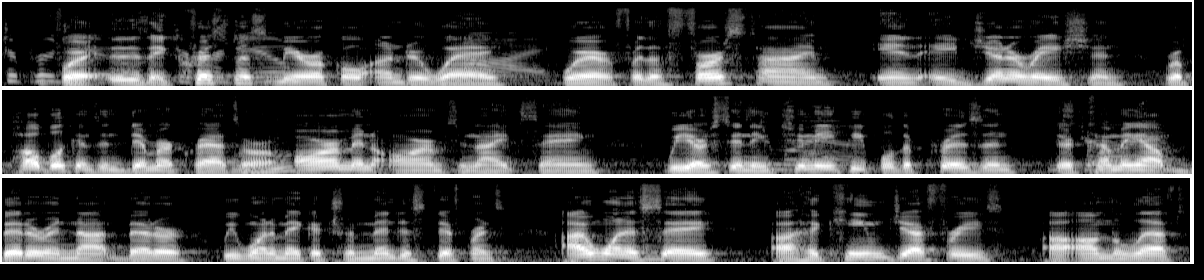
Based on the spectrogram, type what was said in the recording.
Perdue, for it is a Mr. Christmas Perdue, miracle underway, why? where for the first time in a generation, Republicans and Democrats mm-hmm. are arm in arm tonight, saying we are sending too many people to prison. They're Mr. coming out bitter and not better. We want to make a tremendous difference. I want to say uh, Hakeem Jeffries uh, on the left,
